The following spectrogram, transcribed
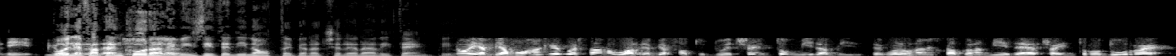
Lì, Voi le fate ancora le visite di notte per accelerare i tempi? Noi abbiamo, anche quest'anno, guardi, abbiamo fatto 200.000 visite, quella è stata una mia idea, cioè introdurre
